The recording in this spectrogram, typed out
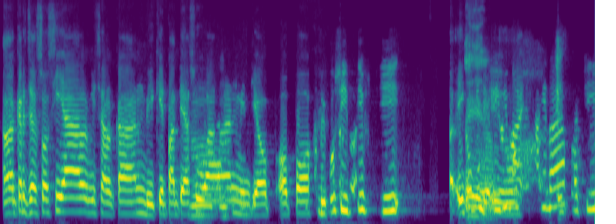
kerja ngono sosial. eh, kerja sosial misalkan bikin panti asuhan, minti op- opo, Lebih positif, Ci. iku Iya. Ini ngapain apa, Ci?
